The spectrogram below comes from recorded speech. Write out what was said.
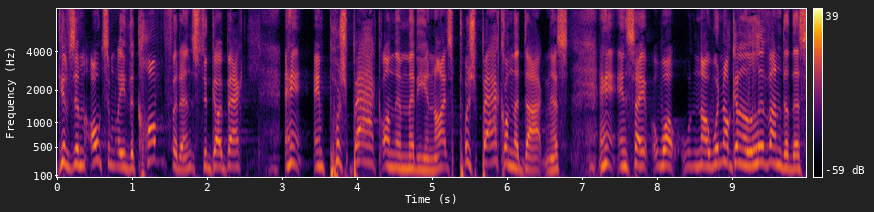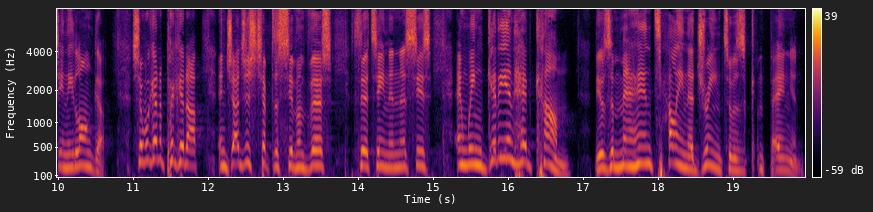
gives him ultimately the confidence to go back and, and push back on the Midianites, push back on the darkness, and, and say, Well, no, we're not going to live under this any longer. So we're going to pick it up in Judges chapter 7, verse 13, and it says, And when Gideon had come, there was a man telling a dream to his companion.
